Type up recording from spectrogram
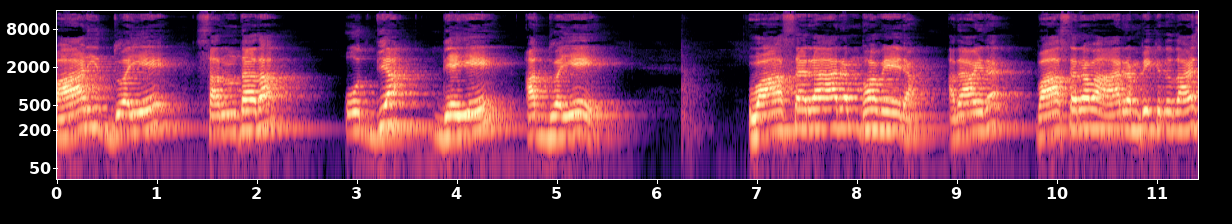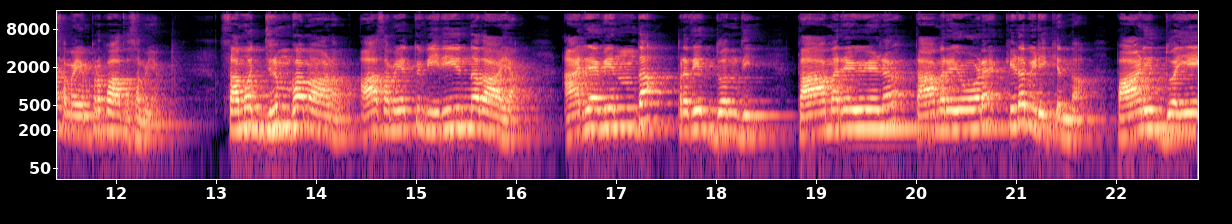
പാണിദ്വയേ സന്തത ഉദ്യദ്യയേ അദ്വയേ. വാസരാരംഭവേല അതായത് വാസരവ ആരംഭിക്കുന്നതായ സമയം പ്രഭാത സമയം. സമുജൃംഭമാണം ആ സമയത്ത് വിരിയുന്നതായ അരവിന്ദ പ്രതിദ്വന്ദ്ി താമരയുടെ താമരയോടെ കിടപിടിക്കുന്ന പാണിദ്വയെ.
